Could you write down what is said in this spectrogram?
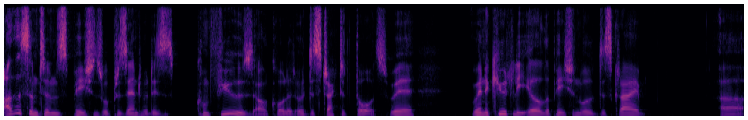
Other symptoms patients will present with is confused, I'll call it, or distracted thoughts, where when acutely ill, the patient will describe uh,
